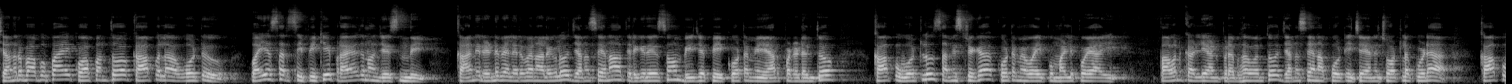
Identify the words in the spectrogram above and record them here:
చంద్రబాబుపై కోపంతో కాపుల ఓటు వైఎస్ఆర్సీపీకి ప్రయోజనం చేసింది. కానీ రెండు వేల ఇరవై నాలుగులో జనసేన తెలుగుదేశం బీజేపీ కూటమి ఏర్పడడంతో కాపు ఓట్లు సమిష్టిగా కూటమి వైపు మళ్ళిపోయాయి పవన్ కళ్యాణ్ ప్రభావంతో జనసేన పోటీ చేయని చోట్ల కూడా కాపు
